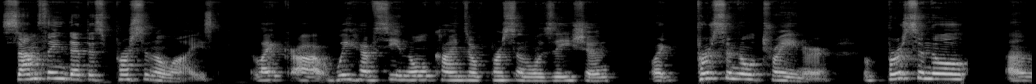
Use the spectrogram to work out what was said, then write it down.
Something that is personalized. Like uh, we have seen all kinds of personalization, like personal trainer, personal uh,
